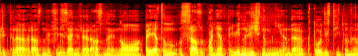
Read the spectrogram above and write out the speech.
директора разные, все дизайнеры разные, но при этом сразу понятно и видно лично мне, да, кто действительно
